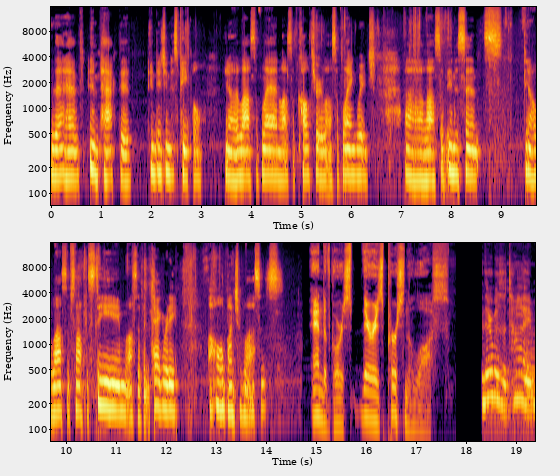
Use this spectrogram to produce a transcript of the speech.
that have impacted Indigenous people. You know, the loss of land, loss of culture, loss of language, uh, loss of innocence, you know, loss of self esteem, loss of integrity, a whole bunch of losses. And of course, there is personal loss. There was a time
